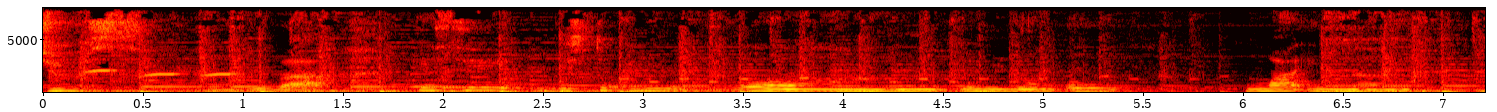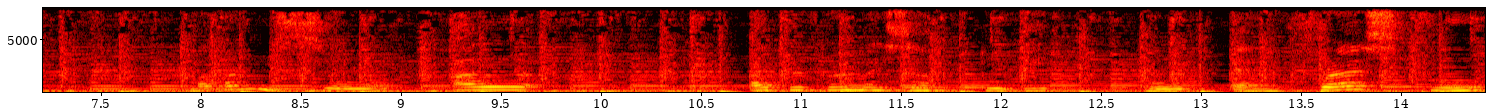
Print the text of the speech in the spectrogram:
Juice, diba? Kasi gusto kong um, uminom o kumain ng matamis. So, I, I prepare myself to eat fruit and fresh fruit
